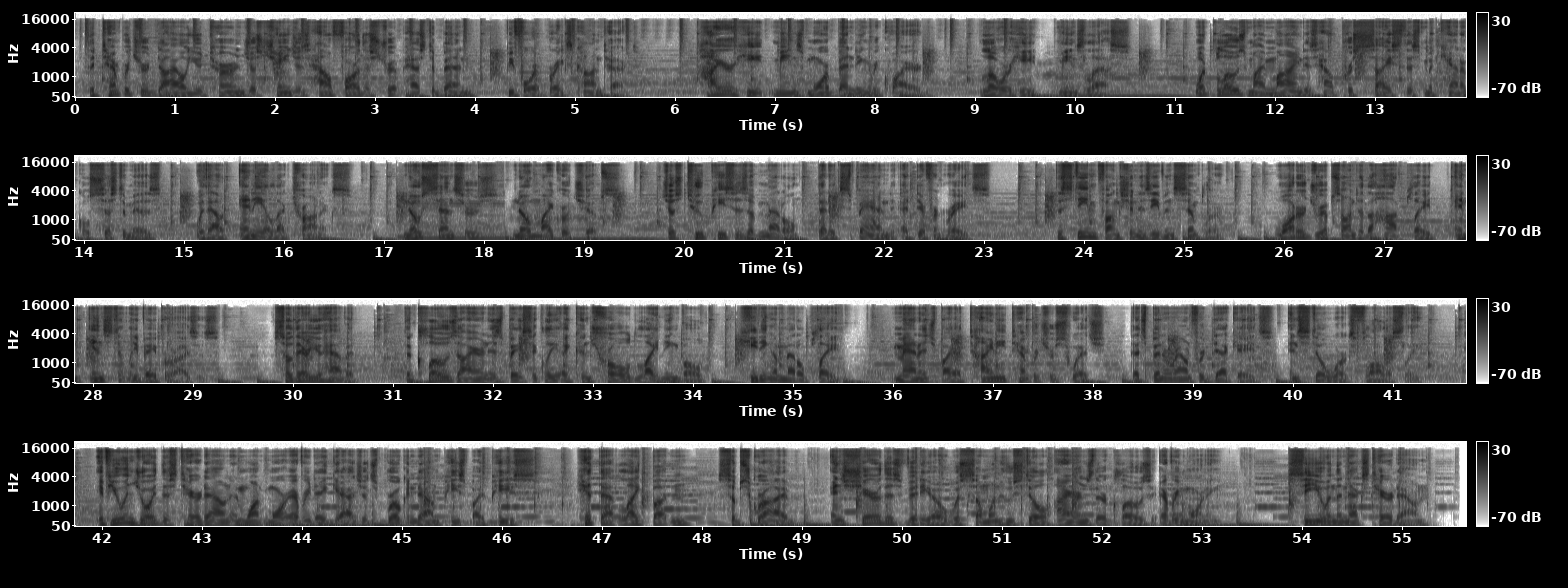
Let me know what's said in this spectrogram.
The temperature dial you turn just changes how far the strip has to bend before it breaks contact. Higher heat means more bending required. Lower heat means less. What blows my mind is how precise this mechanical system is without any electronics. No sensors, no microchips, just two pieces of metal that expand at different rates. The steam function is even simpler. Water drips onto the hot plate and instantly vaporizes. So there you have it. The clothes iron is basically a controlled lightning bolt heating a metal plate, managed by a tiny temperature switch that's been around for decades and still works flawlessly. If you enjoyed this teardown and want more everyday gadgets broken down piece by piece, hit that like button, subscribe, and share this video with someone who still irons their clothes every morning. See you in the next teardown.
